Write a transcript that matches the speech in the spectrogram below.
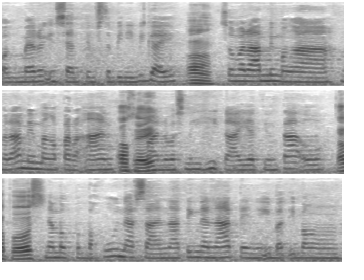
pag merong incentives na binibigay. Ah. So maraming mga maraming mga paraan kung Okay. paano mas mahihikayat yung tao Tapos, na magpabakuna. Sana tingnan natin yung iba't ibang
